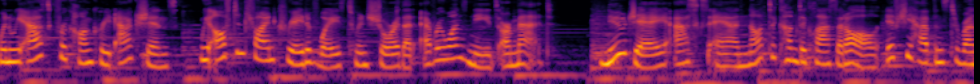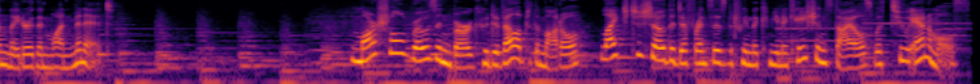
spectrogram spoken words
When we ask for concrete actions, we often find creative ways to ensure that everyone's needs are met. New Jay asks Anne not to come to class at all if she happens to run later than one minute. Marshall Rosenberg, who developed the model, liked to show the differences between the communication styles with two animals.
